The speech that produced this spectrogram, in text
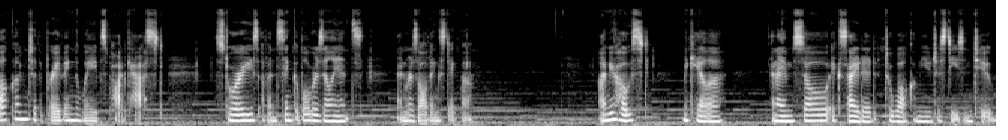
Welcome to the Braving the Waves podcast stories of unsinkable resilience and resolving stigma. I'm your host, Michaela, and I am so excited to welcome you to season two.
